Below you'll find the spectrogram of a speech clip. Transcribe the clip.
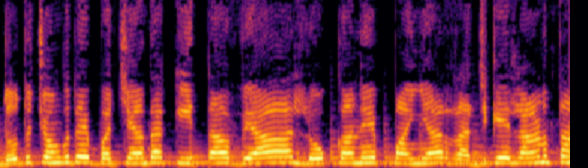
ਦੁੱਧ ਚੁੰਗਦੇ ਬੱਚਿਆਂ ਦਾ ਕੀਤਾ ਵਿਆਹ, ਲੋਕਾਂ ਨੇ ਪਾਈਆਂ ਰੱਜ ਕੇ ਲਾਹਣਤਾਂ।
